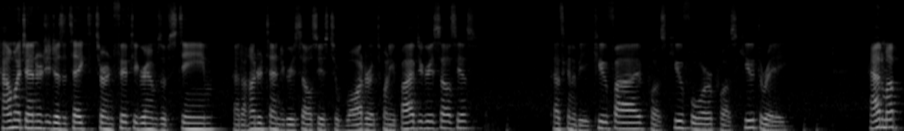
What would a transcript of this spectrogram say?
how much energy does it take to turn 50 grams of steam at 110 degrees Celsius to water at 25 degrees Celsius? That's going to be Q5 plus Q4 plus Q3. Add them up.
